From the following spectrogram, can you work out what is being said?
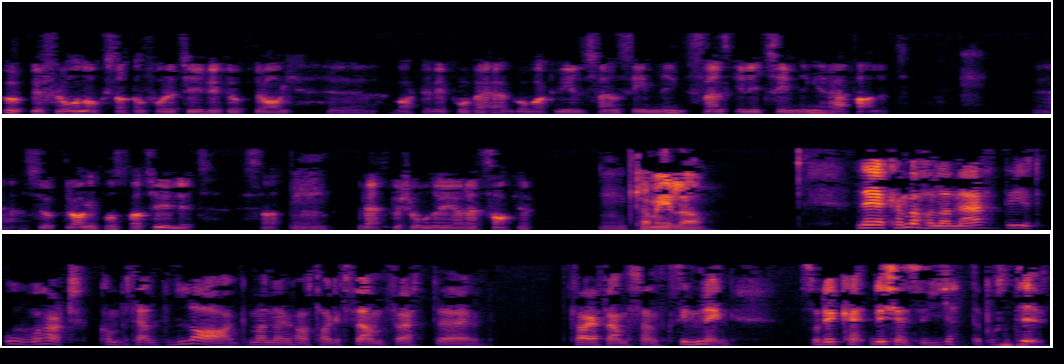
uppifrån också att de får ett tydligt uppdrag. Eh, vart är vi på väg och vart vill svensk simning, svensk elitsimning i det här fallet. Eh, så uppdraget måste vara tydligt så att Mm. rätt personer gör rätt saker. Mm. Camilla? Nej, jag kan bara hålla med. Det är ju ett oerhört kompetent lag man nu har tagit fram för att eh, föra fram svensk simning. Så det, kan, det känns ju jättepositivt.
